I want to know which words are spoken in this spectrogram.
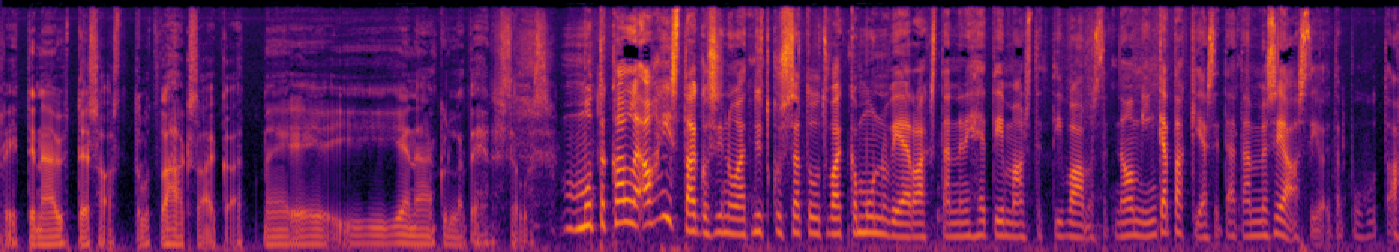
riitti nämä yhteishaastattelut vähäksi aikaa, että me ei enää kyllä tehdä sellaisia. Mutta Kalle, ahistaako sinua, että nyt kun sä tuut vaikka mun vieraaksi tänne, niin heti mä oon sitten tivaamassa, että no minkä takia sitä tämmöisiä asioita puhutaan?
